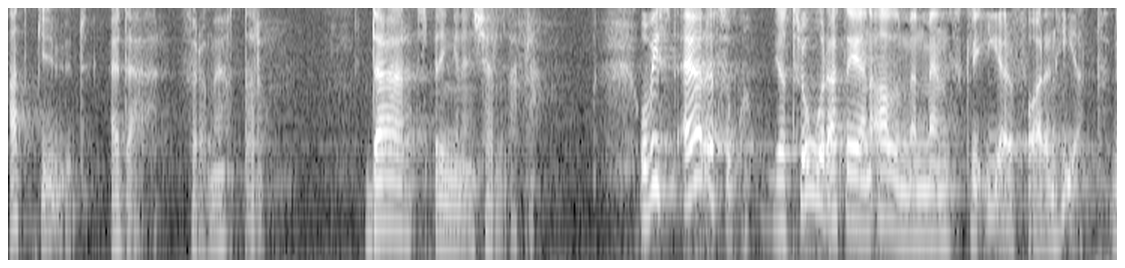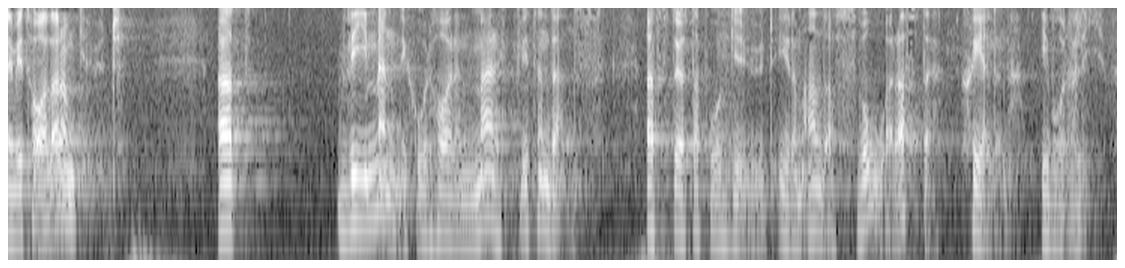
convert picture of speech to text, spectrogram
att Gud är där för att möta dem. Där springer en källa fram. Och visst är det så. Jag tror att det är en allmänmänsklig erfarenhet när vi talar om Gud. Att vi människor har en märklig tendens att stöta på Gud i de allra svåraste skedena i våra liv.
